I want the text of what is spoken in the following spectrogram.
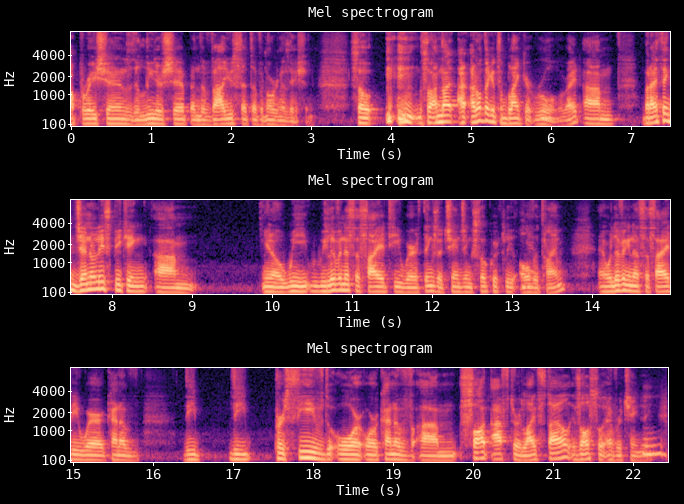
operations, the leadership, and the value set of an organization. So, so I'm not. I don't think it's a blanket rule, right? Um, but I think generally speaking, um, you know, we we live in a society where things are changing so quickly all yeah. the time, and we're living in a society where kind of the the perceived or or kind of um, sought after lifestyle is also ever changing. Mm-hmm.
